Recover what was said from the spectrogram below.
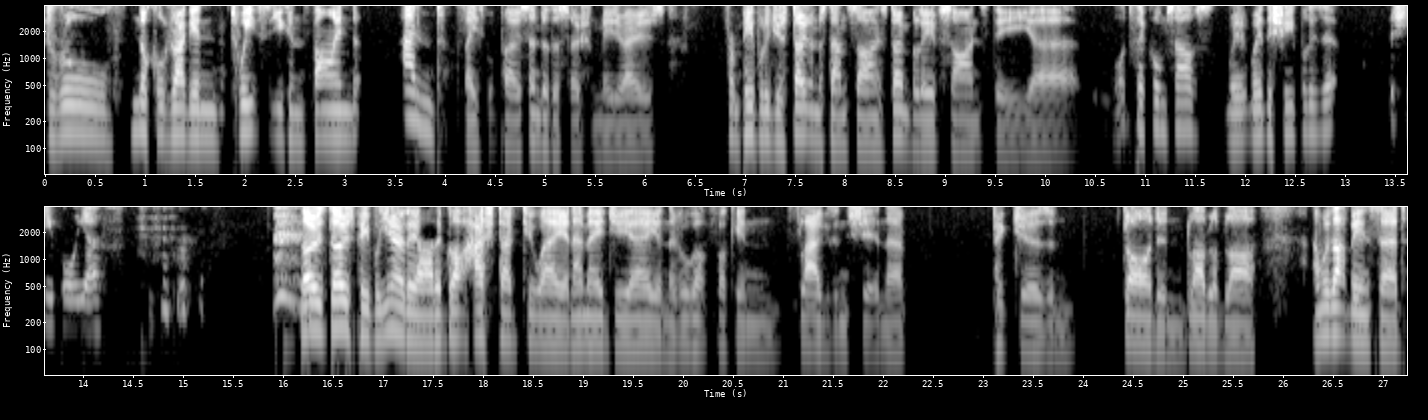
drool, knuckle dragging tweets that you can find, and Facebook posts and other social media areas from people who just don't understand science, don't believe science. The uh, what do they call themselves? We're, we're the sheeple, is it? The sheeple, yes. those those people, you know they are. They've got hashtag two A and MAGA, and they've all got fucking flags and shit in their pictures and God and blah blah blah. And with that being said,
